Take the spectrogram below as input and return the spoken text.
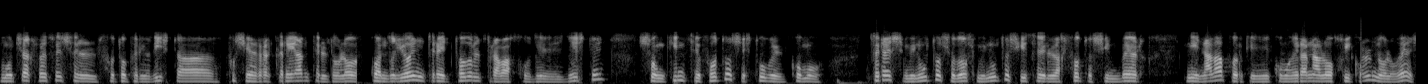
Muchas veces el fotoperiodista pues, se recrea ante el dolor. Cuando yo entré todo el trabajo de, de este, son 15 fotos, estuve como tres minutos o dos minutos, hice las fotos sin ver ni nada, porque como era analógico no lo ves.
